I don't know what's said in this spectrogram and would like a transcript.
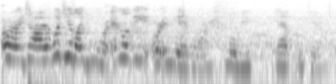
Alright, Ty, what do you like more, MLB or NBA more? Movie. Yep, me too.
